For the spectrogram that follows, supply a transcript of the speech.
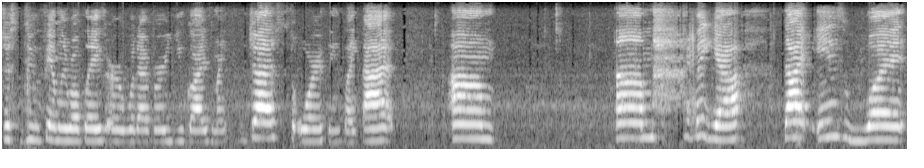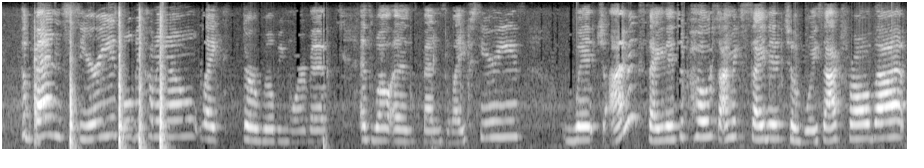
just do family roleplays or whatever you guys might suggest or things like that. Um um but yeah that is what the Ben series will be coming out. Like there will be more of it as well as Ben's life series which I'm excited to post. I'm excited to voice act for all that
